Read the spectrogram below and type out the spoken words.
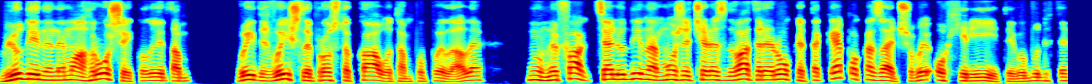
в людини нема грошей, коли там вийшли, просто каву там попили, але Ну, не факт. Ця людина може через 2-3 роки таке показати, що ви охерієте, і ви будете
